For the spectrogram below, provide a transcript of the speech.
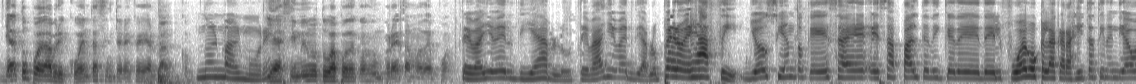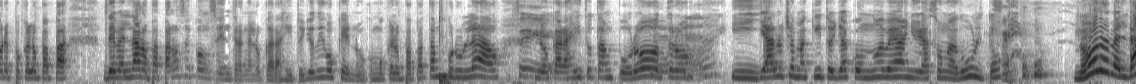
Ya tú puedes abrir cuentas sin tener que ir al banco. Normal, more. Y así mismo tú vas a poder coger un préstamo después. Te va a llevar el diablo, te va a llevar el diablo. Pero es así. Yo siento que esa es, esa parte de que de- del fuego que la carajita tienen de ahora es porque los papás, de verdad, los papás no se concentran en los carajitos. Yo digo que no, como que los papás están por un lado, Sí. los carajitos están por otro, y ya los chamaquitos ya con nueve años ya son adultos. No, de verdad,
